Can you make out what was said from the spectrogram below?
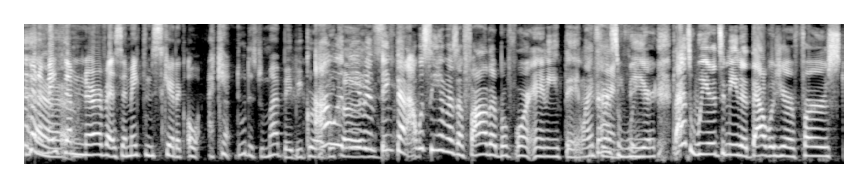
You're gonna make them nervous and make them scared. Like, oh, I can't do this with my baby girl. I wouldn't even think that. I would see him as a father before anything. Like Before that's anything. weird. That's weird to me that that was your first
